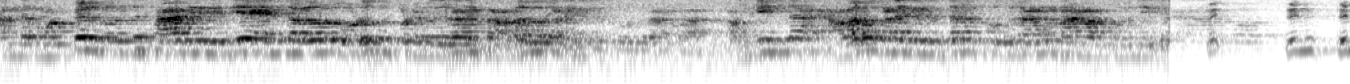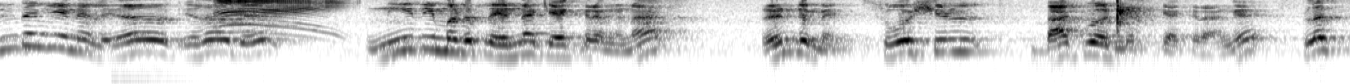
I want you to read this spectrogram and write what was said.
அந்த மக்கள் வந்து சாதி ரீதியா எந்த அளவுல ஒடுக்கப்பட்டிருக்கிறாங்க அளவு கணக்கில் கொடுக்குறாங்களா? அப்படின்னு அளவு கணக்கில் தானே கொடுக்குறாங்க நான் புரிஞ்சுக்கிறேன். பின் பின்தங்கிய நிலை அதாவது ஏதாவது நீதிமன்றத்தில் என்ன கேட்குறாங்கன்னா ரெண்டுமே சோஷியல் பேக்வேர்ட்னஸ் கேட்குறாங்க ப்ளஸ்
